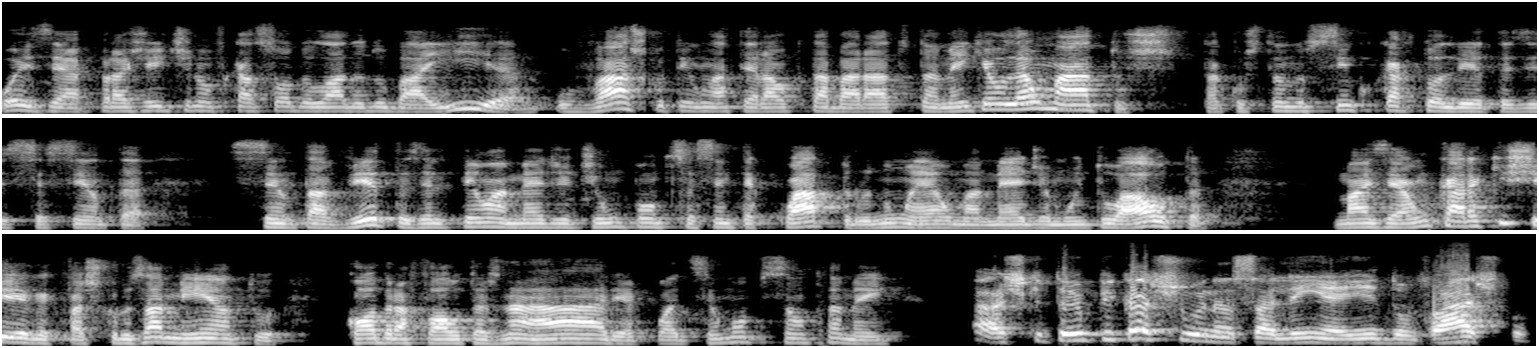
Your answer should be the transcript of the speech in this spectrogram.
Pois é, para a gente não ficar só do lado do Bahia, o Vasco tem um lateral que está barato também, que é o Léo Matos. Está custando 5 cartoletas e 60 centavetas. Ele tem uma média de 1,64, não é uma média muito alta, mas é um cara que chega, que faz cruzamento, cobra faltas na área, pode ser uma opção também. Acho que tem o Pikachu nessa linha aí do Vasco.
